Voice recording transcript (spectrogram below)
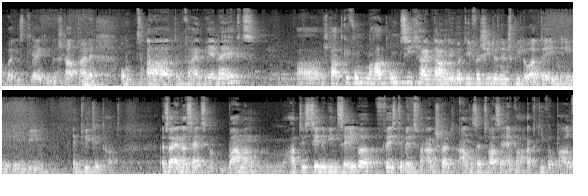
aber ist gleich Wiener Stadthalle, mhm. und äh, dem Verein Vienna Acts äh, stattgefunden hat und sich halt dann über die verschiedenen Spielorte in, in, in Wien entwickelt hat. Also einerseits war man, hat die Szene Wien selber Festivals veranstaltet, andererseits war sie einfach aktiver Part.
